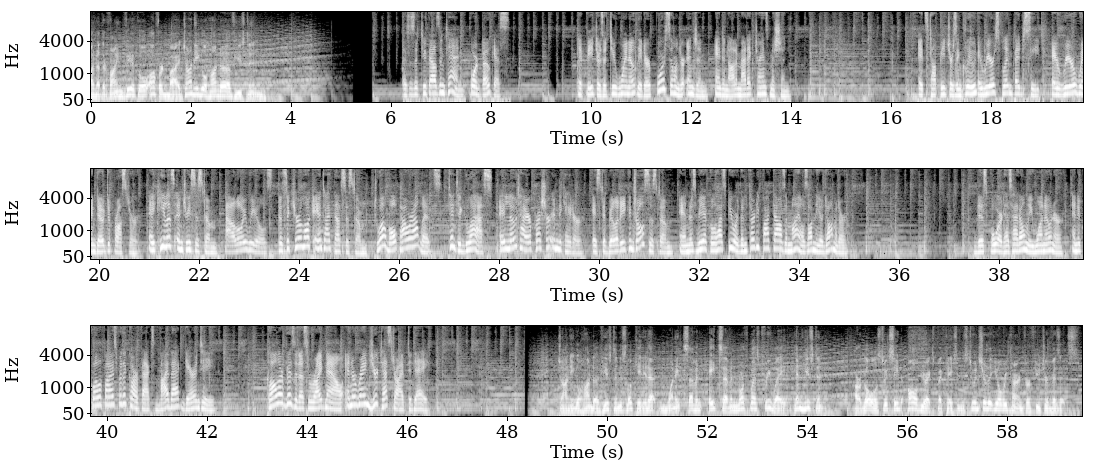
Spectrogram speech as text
Another fine vehicle offered by John Eagle Honda of Houston. This is a 2010 Ford Focus. It features a 2.0-liter four-cylinder engine and an automatic transmission. Its top features include a rear split bench seat, a rear window defroster, a keyless entry system, alloy wheels, the SecuriLock anti-theft system, 12-volt power outlets, tinted glass, a low tire pressure indicator, a stability control system, and this vehicle has fewer than 35,000 miles on the odometer. This Ford has had only one owner, and it qualifies for the Carfax buyback guarantee. Call or visit us right now and arrange your test drive today. John Eagle Honda of Houston is located at 18787 Northwest Freeway in Houston. Our goal is to exceed all of your expectations to ensure that you'll return for future visits.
